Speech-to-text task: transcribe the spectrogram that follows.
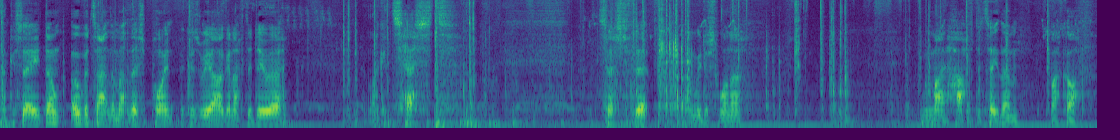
like I say, don't over tighten them at this point because we are going to have to do a like a test test fit, and we just want to. We might have to take them back off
